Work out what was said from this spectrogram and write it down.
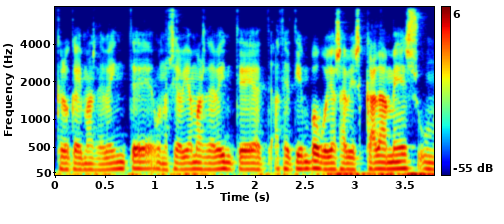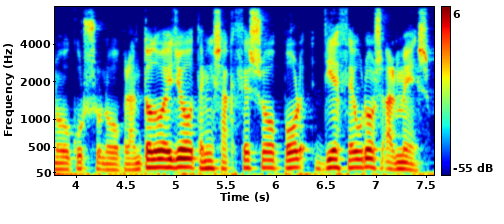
Creo que hay más de 20. Bueno, si había más de 20 hace tiempo, pues ya sabéis, cada mes un nuevo curso, un nuevo plan. Todo ello tenéis acceso por 10 euros al mes.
